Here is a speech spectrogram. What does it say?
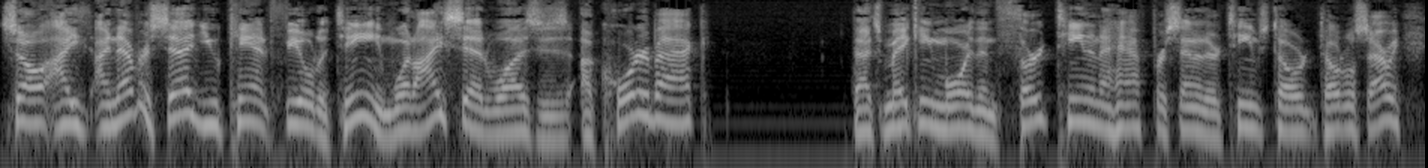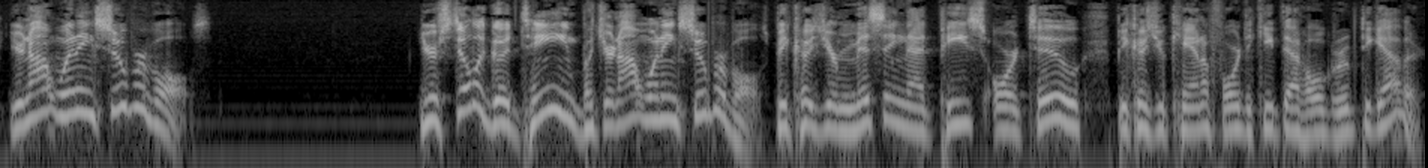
So I, I never said you can't field a team. What I said was is a quarterback that's making more than 13.5% of their team's total, total salary, you're not winning Super Bowls. You're still a good team, but you're not winning Super Bowls because you're missing that piece or two because you can't afford to keep that whole group together.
